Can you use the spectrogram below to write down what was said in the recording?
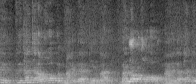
คือคือท่านจะเอาข้อกฎหมายแบบนี้มามาล่อเขาออกมาแล้วท่านก็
